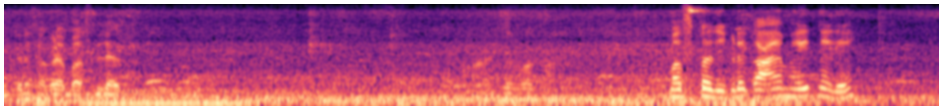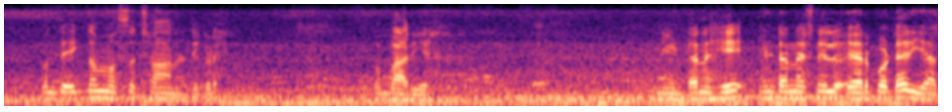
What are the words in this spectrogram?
इकडे सगळे बसले आहेत आणि हे बघा मस्त तिकडे काय माहीत नाही ते. पण ते एकदम मस्त छान आहे तिकडे. खूप भारी आहे. आणि इंटरन हे इंटरनॅशनल एअरपोर्ट आहे यात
